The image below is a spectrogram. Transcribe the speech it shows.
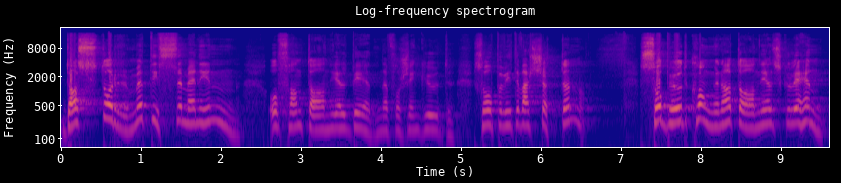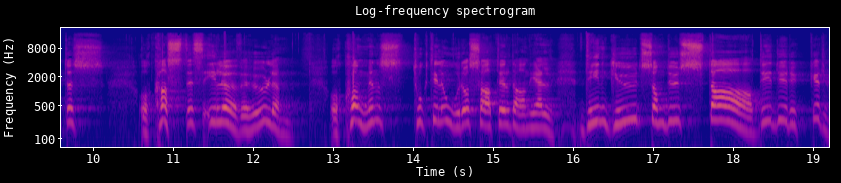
Da stormet disse menn inn og fant Daniel bedende for sin Gud. Så hopper vi til vers 17. Så bød kongen at Daniel skulle hentes og kastes i løvehulen. Og kongen tok til orde og sa til Daniel.: Din Gud som du stadig dyrker,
